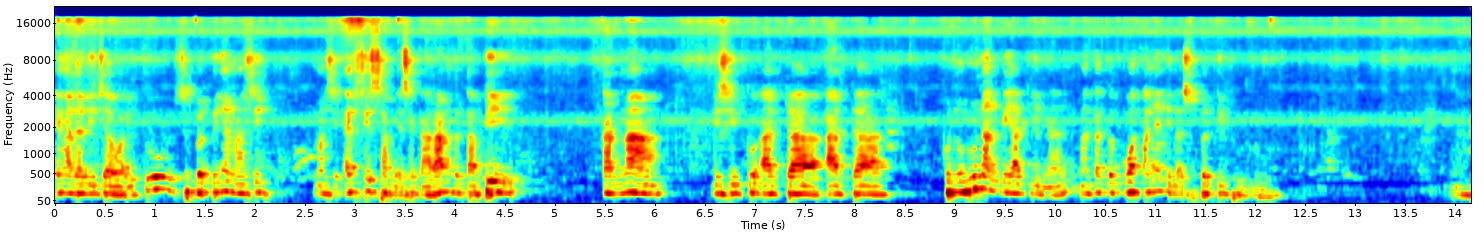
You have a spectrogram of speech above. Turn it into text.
yang ada di Jawa itu sepertinya masih masih eksis sampai sekarang tetapi karena di situ ada ada penurunan keyakinan maka kekuatannya tidak seperti dulu. Nah,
